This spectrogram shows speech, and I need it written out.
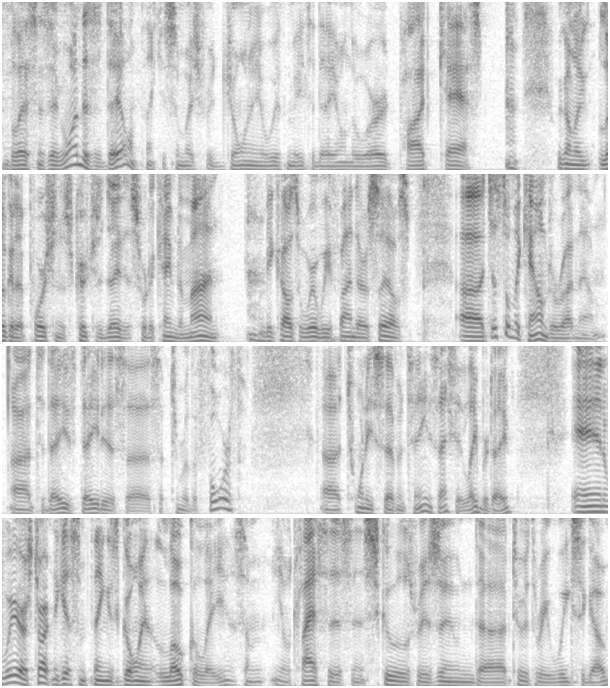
Blessings, everyone. This is Dale. Thank you so much for joining with me today on the Word Podcast. We're going to look at a portion of Scripture today that sort of came to mind because of where we find ourselves. Uh, just on the calendar right now, uh, today's date is uh, September the 4th, uh, 2017. It's actually Labor Day. And we are starting to get some things going locally. Some you know classes and schools resumed uh, two or three weeks ago,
